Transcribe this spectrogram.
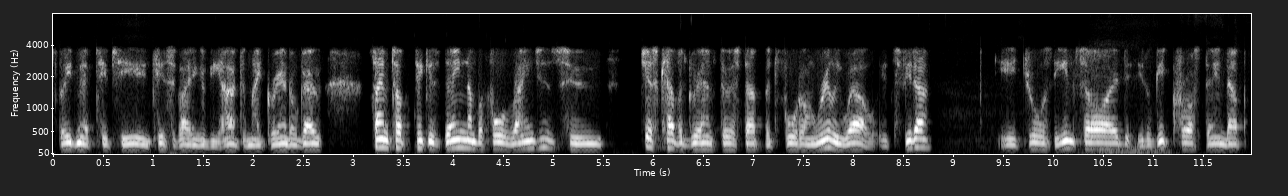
speed map tips here, anticipating it'd be hard to make ground. I'll go same top pick as Dean, number four Rangers, who just covered ground first up but fought on really well. It's fitter. It draws the inside. It'll get crossed and end up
